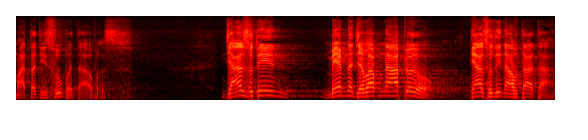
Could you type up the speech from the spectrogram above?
માતાજી શું બતાવસ જ્યાં સુધી મેં એમને જવાબ ના આપ્યો ત્યાં સુધી આવતા હતા.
